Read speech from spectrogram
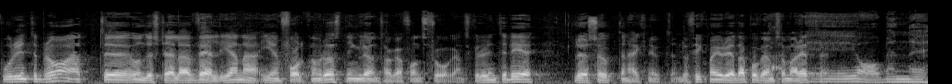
Vore det inte bra att eh, underställa väljarna i en folkomröstning löntagarfondsfrågan? Skulle inte det lösa upp den här knuten? Då fick man ju reda på vem som har rätt. Där. Eh, ja, men eh,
